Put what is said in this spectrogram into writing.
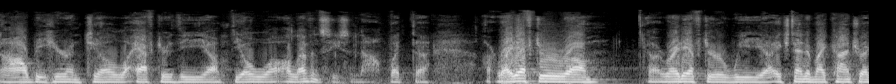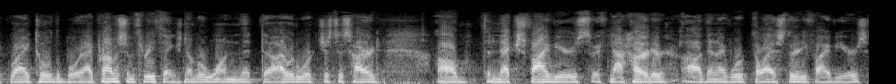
I'll be here until after the, uh, the 011 season now. But uh, right after, um, uh, right after we uh, extended my contract, why I told the board, I promised them three things. Number one, that uh, I would work just as hard uh, the next five years, if not harder, uh, than I've worked the last 35 years.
